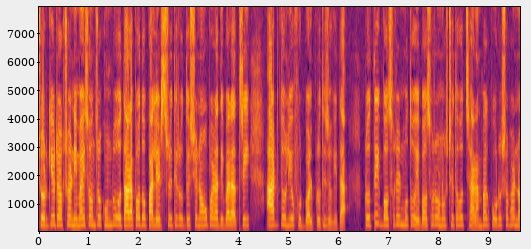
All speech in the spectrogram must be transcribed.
স্বর্গীয় ডক্টর নিমাই চন্দ্র কুণ্ডু ও তারাপদ পালের স্মৃতির উদ্দেশ্যে নওপাড়া দিবারাত্রি আট দলীয় ফুটবল প্রতিযোগিতা। প্রত্যেক বছরের মতো এবছরও অনুষ্ঠিত হচ্ছে আরামবাগ পৌরসভার ন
